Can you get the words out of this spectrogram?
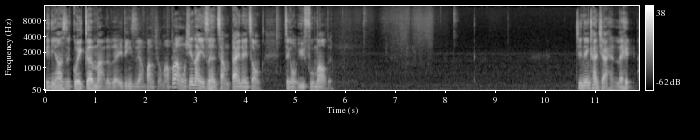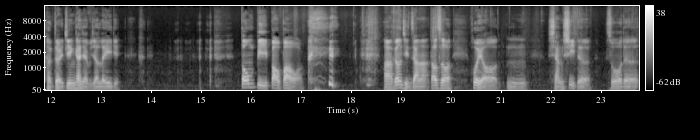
一定要是归根嘛，对不对？一定是这样棒球帽，不然我现在也是很常戴那种这种渔夫帽的。今天看起来很累，对，今天看起来比较累一点。东比抱抱哦，啊，不用紧张啊，到时候会有嗯。详细的所有的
